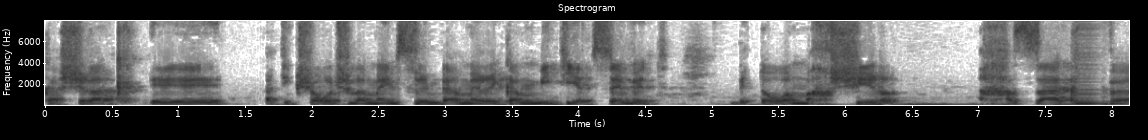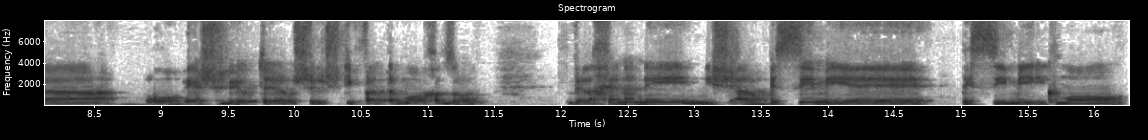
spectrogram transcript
כאשר רק אה, התקשורת של המיינסטרים באמריקה מתייצבת בתור המכשיר החזק והרועש ביותר של שטיפת המוח הזאת, ולכן אני נשאר פסימי, אה, פסימי כמו,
